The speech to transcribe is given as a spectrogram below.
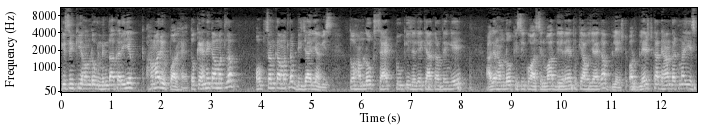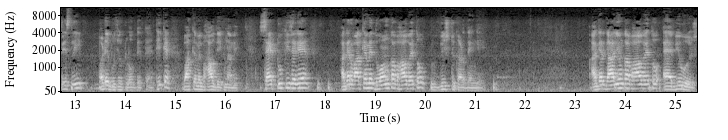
किसी की हम लोग निंदा करें, ये हमारे ऊपर है। तो कहने का मतलब ऑप्शन का मतलब डिज़ायर या विश तो हम लोग सेट टू की जगह क्या कर देंगे? अगर हम लोग किसी को आशीर्वाद दे रहे हैं तो क्या हो जाएगा? ब्लेस्ड और ब्लेस्ड का ध्यान रखना, ये स्पेशली बड़े बुज़ुर्ग लोग देते हैं, ठीक है? वाक्य में भाव देखना में। सेट टू की जगह अगर वाक्य में दुआओं का भाव है तो विष्ट कर देंगे। अगर गालियों का भाव है तो एब्यूज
